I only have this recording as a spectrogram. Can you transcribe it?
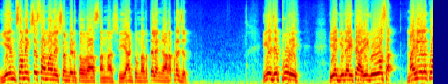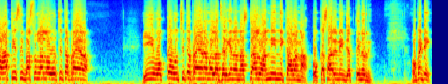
ఏం సమీక్ష సమావేశం పెడతావు రా సన్నాసి అంటున్నారు తెలంగాణ ప్రజలు. ఇక చెప్పుర్రి. ఇక ఇదైతే అరిగోస. మహిళలకు ఆర్టీసీ బస్సులలో ఉచిత ప్రయాణం. ఈ ఒక్క ఉచిత ప్రయాణం వల్ల జరిగిన నష్టాలు అన్ని ఇన్ని కావన్నా. ఒక్కసారి నేను చెప్తే ఒకటి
